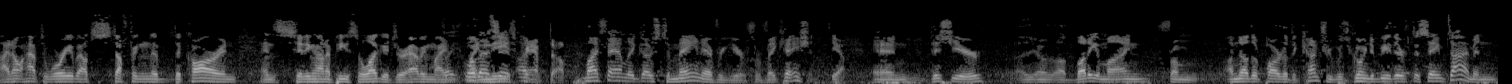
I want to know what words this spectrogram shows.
I don't have to worry about stuffing the, the car and, and sitting on a piece of luggage or having my, Well, my knees it. Cramped up. My family goes to Maine every year for vacation. Yeah. And this year, uh, you know, a buddy of mine from another part of the country was going to be there at the same time, and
